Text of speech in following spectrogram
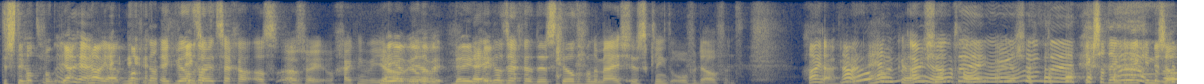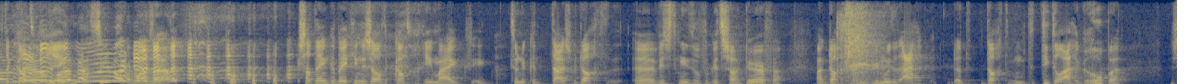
de stilte van... De, ja, Ja. nou ja, mag ik dan... Ik wilde had- zoiets zeggen als... Oh, sorry. Ga ik nu weer Nee, jou... jij wilde ja, nee, nee, Nee, nee. ik wil zeggen, de stilte van de meisjes klinkt oorverdovend. Oh ja, nou, ja. Ik zat denk ik een beetje in dezelfde categorie. Merci, mademoiselle. Ik zat denk ik een beetje in dezelfde categorie, maar ik, ik, toen ik het thuis bedacht, eh, wist ik niet of ik het zou durven. Maar ik dacht, je moet het eigenlijk, dat, ik moet de titel eigenlijk roepen. Dus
